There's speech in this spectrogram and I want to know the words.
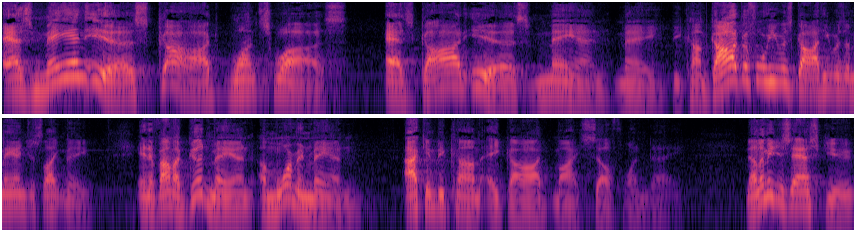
As man is, God once was. As God is, man may become. God, before he was God, he was a man just like me. And if I'm a good man, a Mormon man, I can become a God myself one day. Now, let me just ask you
